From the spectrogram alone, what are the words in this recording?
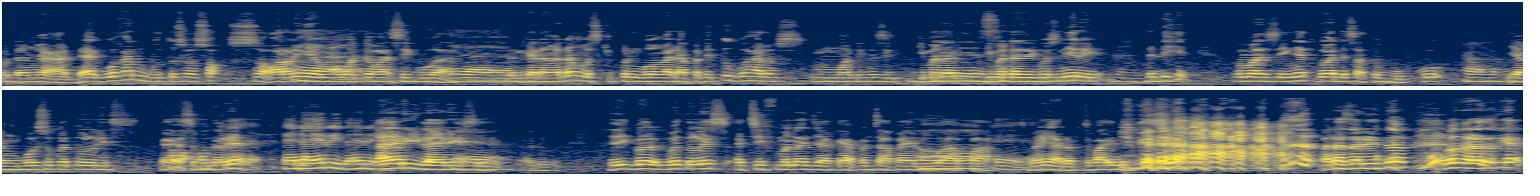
udah nggak ada gue kan butuh sosok seseorang yang Iya. memotivasi gue Iya, iya. dan kadang-kadang meskipun gue nggak dapet itu gue harus memotivasi gimana Dari gimana dari gue sendiri Hmm. jadi gue masih ingat gue ada satu buku yang gue suka tulis kayak Oh, sebenarnya oke. kayak diary, diary. diary diary Iya. sih aduh jadi gue gue tulis achievement aja kayak pencapaian gue Oh, apa oke. sebenarnya nggak ada pencapaian juga sih pada saat itu gue nggak rasa kayak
